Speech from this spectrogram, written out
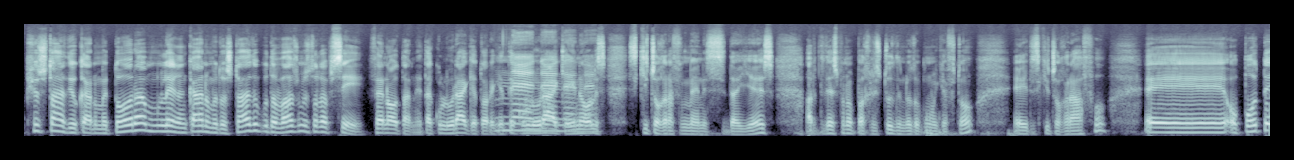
ποιο στάδιο κάνουμε τώρα. Μου λέγανε Κάνουμε το στάδιο που το βάζουμε στο ταψί. Φαινότανε. Τα κουλουράκια τώρα. Γιατί τα κουλουράκια είναι όλες σκιτσογραφημένες στι συνταγές. Από τη Δέσποινα Παχρηστούδη, να το πούμε και αυτό. Ε, τη σκιτσογράφο. Ε, οπότε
